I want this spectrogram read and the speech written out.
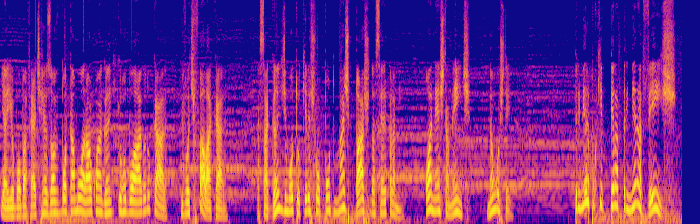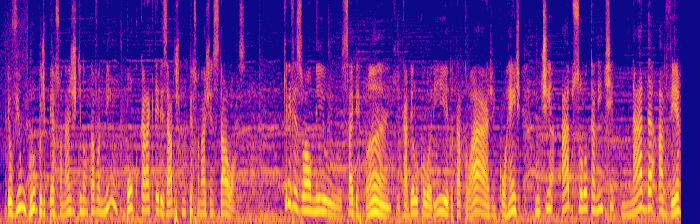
E aí o Boba Fett resolve botar moral com a gangue que roubou a água do cara. E vou te falar, cara, essa gangue de motoqueiros foi o ponto mais baixo da série para mim. Honestamente, não gostei. Primeiro porque pela primeira vez eu vi um grupo de personagens que não estava nem um pouco caracterizados como personagens Star Wars. Aquele visual meio cyberpunk, cabelo colorido, tatuagem, corrente, não tinha absolutamente nada a ver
